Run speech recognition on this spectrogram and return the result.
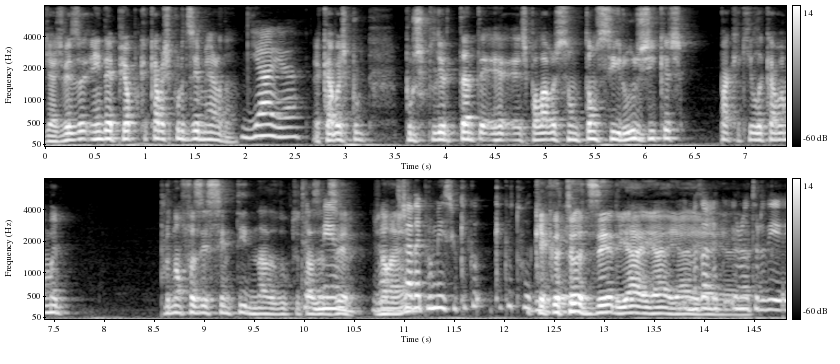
e às vezes ainda é pior porque acabas por dizer merda. Yeah, yeah. Acabas por, por escolher tanto. eh, As palavras são tão cirúrgicas pá, que aquilo acaba meio por não fazer sentido nada do que tu estás a Mesmo. dizer. Já, não é? já dei por mim assim, o que é que, eu- o que é que eu estou a O dizer? que é que eu estou a dizer? Yeah, yeah, yeah, Mas olha, yeah, eu no outro dia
